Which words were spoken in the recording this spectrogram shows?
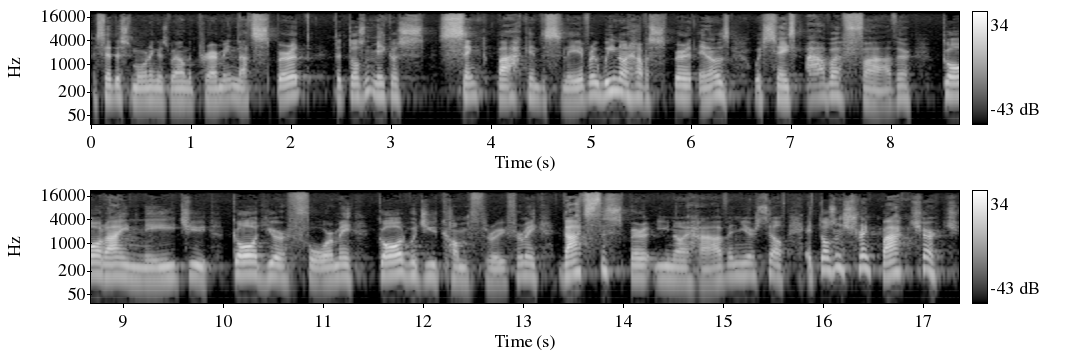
I said this morning as well in the prayer meeting that spirit that doesn't make us sink back into slavery. We now have a spirit in us which says, Abba, Father, God, I need you. God, you're for me. God, would you come through for me? That's the spirit you now have in yourself. It doesn't shrink back, church.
